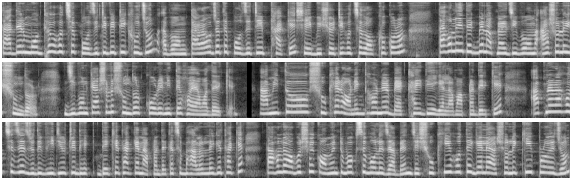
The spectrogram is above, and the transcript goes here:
তাদের মধ্যেও হচ্ছে পজিটিভিটি খুঁজুন এবং তারাও যাতে পজিটিভ থাকে সেই বিষয়টি হচ্ছে লক্ষ্য করুন। তাহলেই দেখবেন আপনার জীবন আসলেই সুন্দর। জীবনকে আসলে সুন্দর করে নিতে হয় আমাদেরকে। আমি তো সুখের অনেক ধরনের ব্যাখ্যাই দিয়ে গেলাম আপনাদেরকে। আপনারা হচ্ছে যে যদি ভিডিওটি দেখ- থাকেন, আপনাদের কাছে ভালো লেগে থাকে, তাহলে অবশ্যই কমেন্ট বক্সে বলে যাবেন যে সুখী হতে গেলে আসলে কি প্রয়োজন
